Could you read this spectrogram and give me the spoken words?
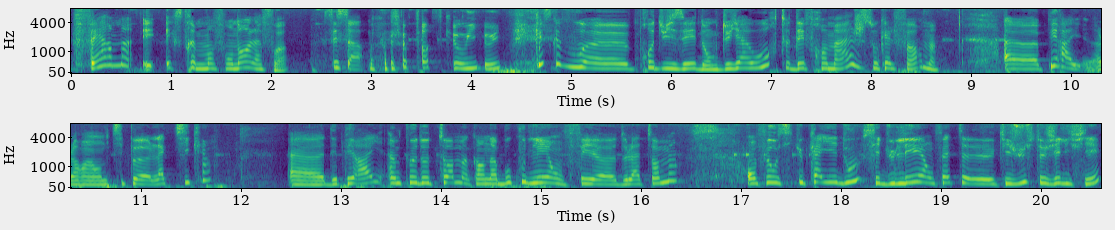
ferme et extrêmement fondant à la fois. C'est ça, je pense que oui, oui. Qu'est-ce que vous euh, produisez? Donc du yaourt, des fromages, sous quelle forme? Euh, péraille, alors en type lactique. Euh, des pérailles, un peu de tome. Quand on a beaucoup de lait, on fait euh, de la tome. On fait aussi du caillé doux. C'est du lait en fait qui est juste gélifié.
